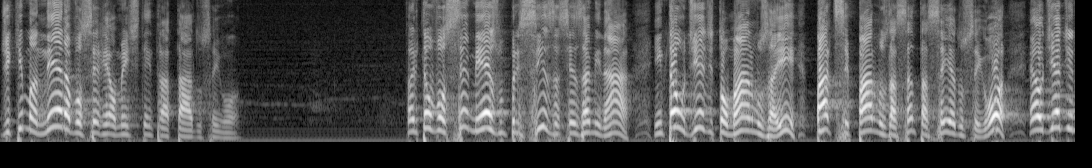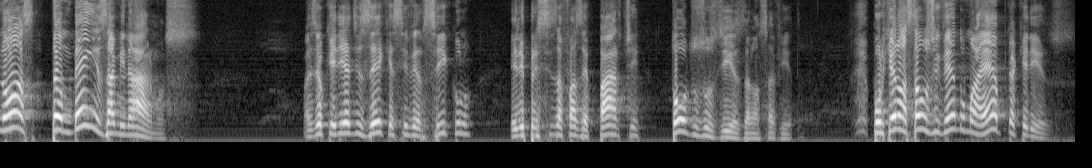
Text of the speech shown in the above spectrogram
De que maneira você realmente tem tratado o Senhor? Então você mesmo precisa se examinar. Então o dia de tomarmos aí, participarmos da Santa Ceia do Senhor, é o dia de nós também examinarmos. Mas eu queria dizer que esse versículo ele precisa fazer parte todos os dias da nossa vida. Porque nós estamos vivendo uma época, queridos,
